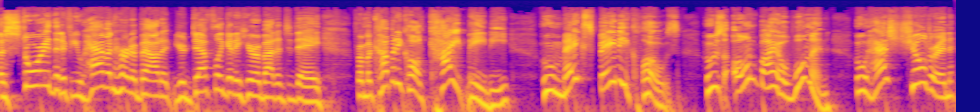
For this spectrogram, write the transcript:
a story that if you haven't heard about it, you're definitely going to hear about it today from a company called Kyte Baby who makes baby clothes, who's owned by a woman who has children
